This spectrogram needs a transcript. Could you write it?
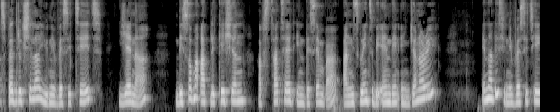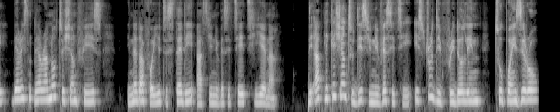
At Schiller Universität, Jena, the summer application have started in December and is going to be ending in January. And at this university, there is there are no tuition fees in order for you to study at Universität Jena. The application to this university is through the Friedolin 2.0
